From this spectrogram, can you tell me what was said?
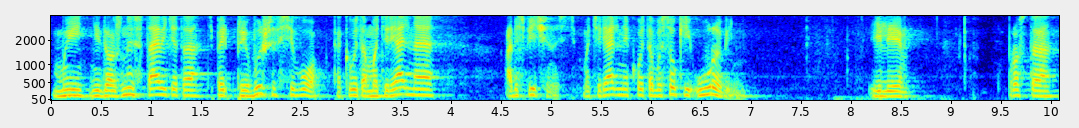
мы не должны ставить это теперь превыше всего, какую-то материальная обеспеченность, материальный какой-то высокий уровень, или просто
